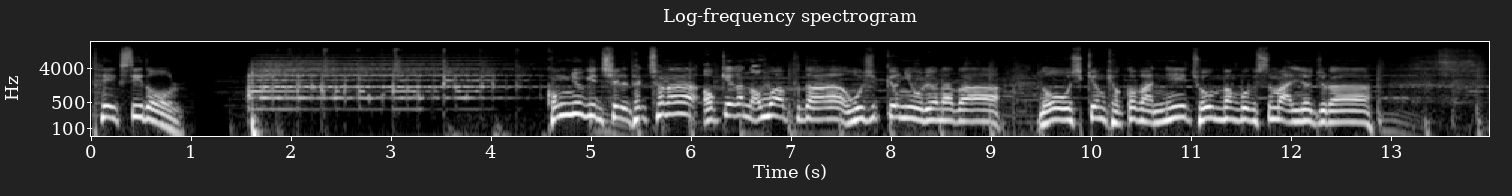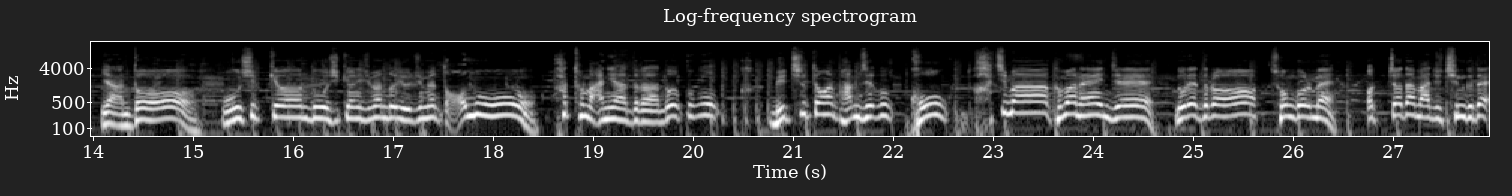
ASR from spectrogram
takes it all 0627 백천아 어깨가 너무 아프다. 50견이 오려나봐. 너 50견 겪어봤니? 좋은 방법 있으면 알려주라. 야 너 50견도 50견이지만 너 요즘에 너무 화투 많이 하더라. 너 그거 며칠 동안 밤새고 곡 하지마. 그만해 이제. 노래 들어. 송골매. 어쩌다 마주친 그대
